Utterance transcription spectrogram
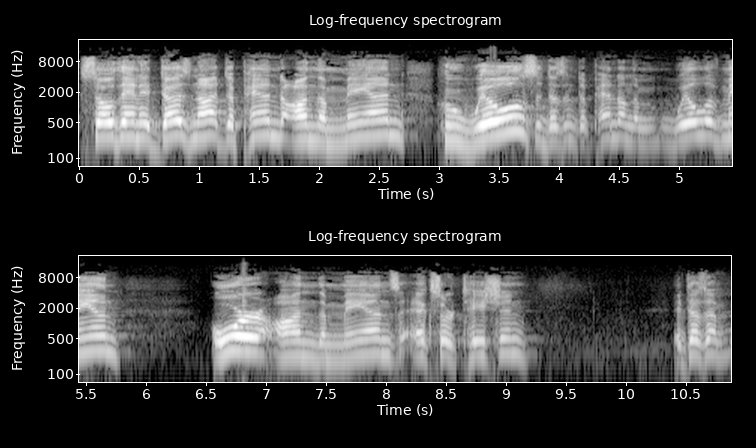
So then it does not depend on the man who wills, it doesn't depend on the will of man, or on the man's exhortation. It doesn't,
